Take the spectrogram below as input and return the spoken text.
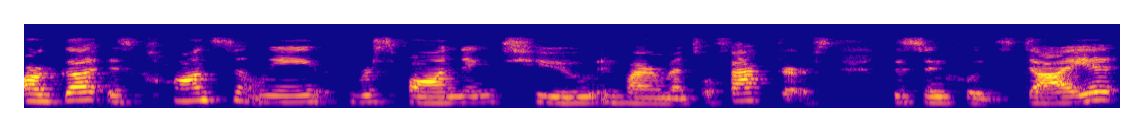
our gut is constantly responding to environmental factors. This includes diet,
